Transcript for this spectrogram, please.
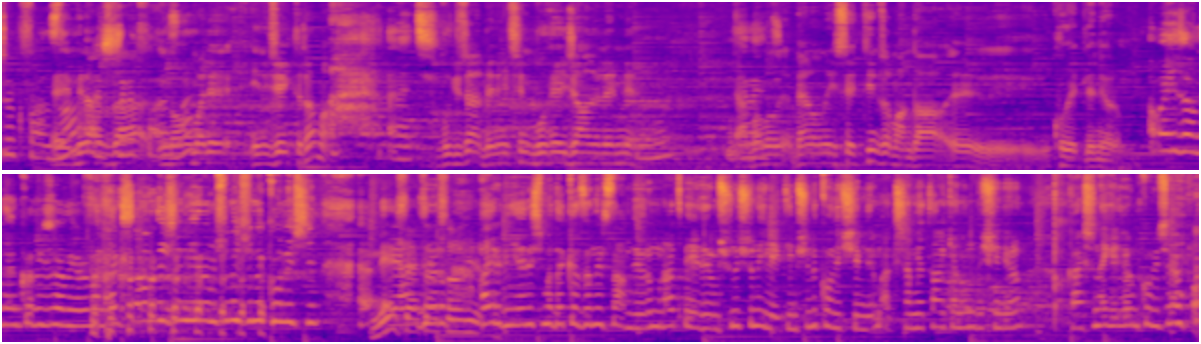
Çok fazla. e, biraz daha fazla. normale inecektir ama Evet. bu güzel. Benim için bu heyecan önemli. Yani Evet. bana- ben onu hissettiğim zaman daha e, kuvvetleniyorum. Ama heyecandan konuşamıyorum. Ben akşam düşünüyorum şunu şunu konuşayım. Ne eğer istersen diyorum, sorabilirsin. Hayır bir yarışmada kazanırsam diyorum Murat Bey diyorum şunu şunu ileteyim şunu konuşayım diyorum. Akşam yatarken onu düşünüyorum. Karşına geliyorum konuşamıyorum.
